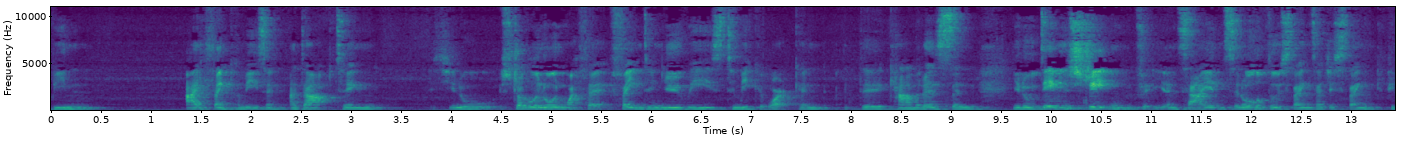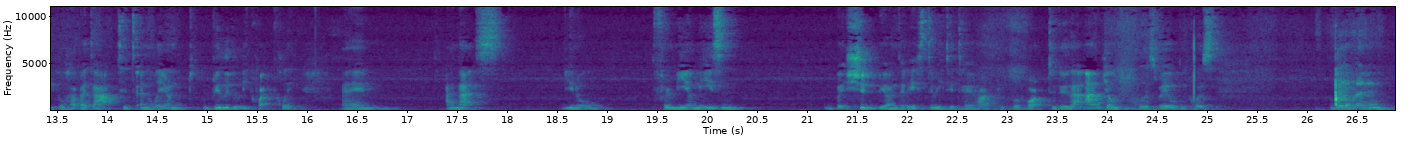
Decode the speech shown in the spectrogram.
been, I think, amazing, adapting you know, struggling on with it, finding new ways to make it work, and the cameras and you know, demonstrating in science and all of those things. I just think people have adapted and learned really, really quickly, um, and that's you know, for me, amazing. But shouldn't be underestimated how hard people have worked to do that, and young people as well, because learning in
